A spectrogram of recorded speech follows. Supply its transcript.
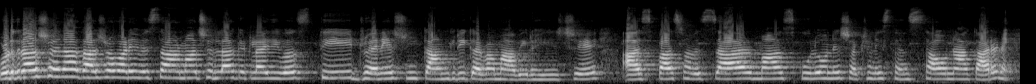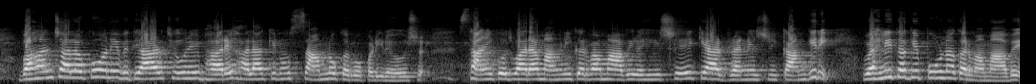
વડોદરા શહેરના ગાજરાવાડી વિસ્તારમાં છેલ્લા કેટલાય દિવસથી ડ્રેનેજની કામગીરી કરવામાં આવી રહી છે. આસપાસના વિસ્તારમાં સ્કૂલો અને શૈક્ષણિક સંસ્થાઓના કારણે વાહન ચાલકો અને વિદ્યાર્થીઓને ભારે હાલાકીનો સામનો કરવો પડી રહ્યો છે. સ્થાનિકો દ્વારા માંગણી કરવામાં આવી રહી છે કે આ ડ્રેનેજની કામગીરી વહેલી તકે પૂર્ણ કરવામાં આવે.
